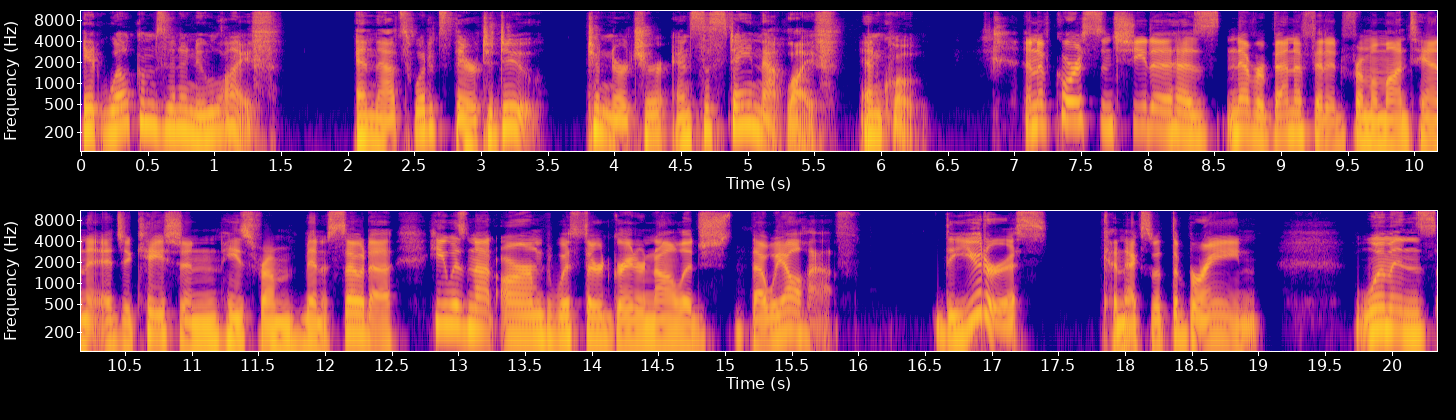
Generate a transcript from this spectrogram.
It welcomes in a new life. And that's what it's there to do, to nurture and sustain that life. End quote. And of course, since Tschida has never benefited from a Montana education, he's from Minnesota, he was not armed with third grader knowledge that we all have. The uterus connects with the brain. Women's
